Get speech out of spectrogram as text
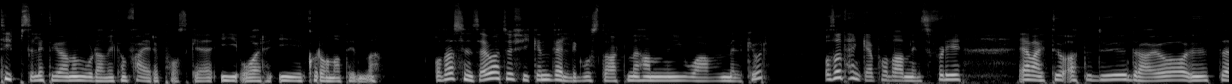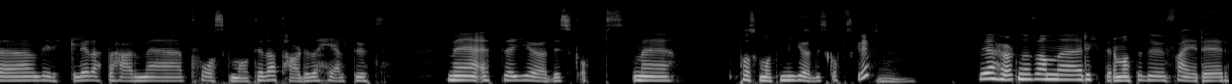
Tipse litt om hvordan vi kan feire påske i år, i koronatidene. Og da syns jeg jo at vi fikk en veldig god start med han Joav Melkjord. Og så tenker jeg på da, Nils, fordi jeg veit jo at du drar jo ut eh, virkelig dette her med påskemåltid. Da tar du det helt ut. Med et jødisk opps... Med påskemåltid med jødisk oppskrift. Mm. Du har hørt noen sånne rykter om at du feirer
